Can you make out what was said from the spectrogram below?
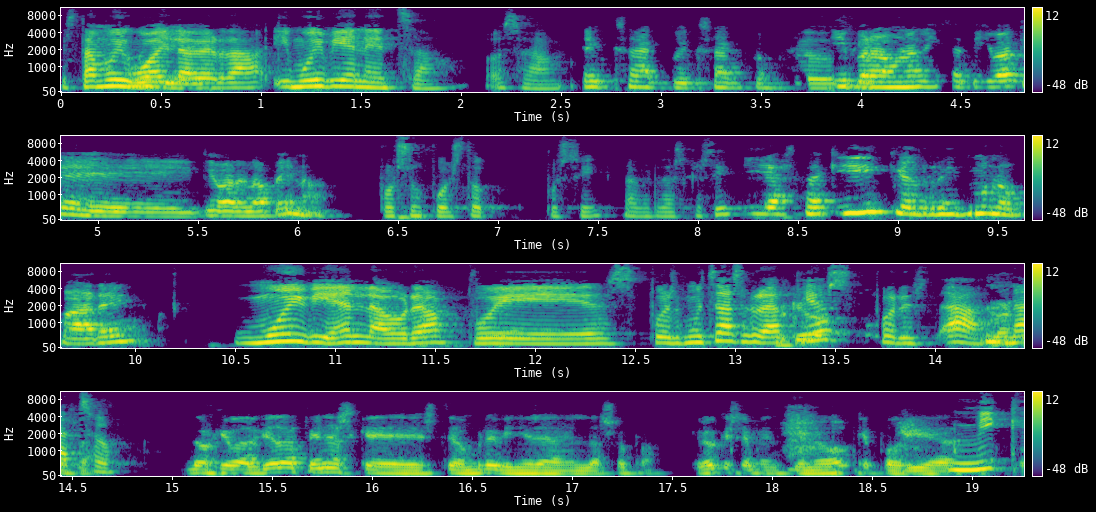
está muy, Muy guay, la bien. verdad. Y muy bien hecha. O sea, Exacto, exacto. Y para una iniciativa que, que vale la pena. Por supuesto, pues sí, la verdad es que sí. Y hasta aquí, que el ritmo no pare. Muy bien, Laura. Pues, pues muchas gracias por estar. Ah, Una cosa. Lo que valdría la pena es que este hombre viniera en la sopa. Creo que se mencionó que podía Miki,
